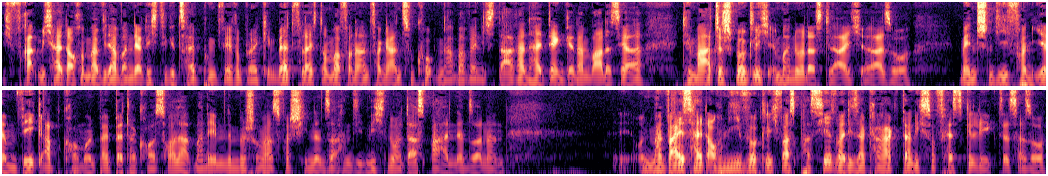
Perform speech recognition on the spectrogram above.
ich frage mich halt auch immer wieder, wann der richtige Zeitpunkt wäre, Breaking Bad vielleicht nochmal von Anfang an zu gucken. Aber wenn ich daran halt denke, dann war das ja thematisch wirklich immer nur das Gleiche. Also Menschen, die von ihrem Weg abkommen. Und bei Better Call Saul hat man eben eine Mischung aus verschiedenen Sachen, die nicht nur das behandeln, sondern und man weiß halt auch nie wirklich, was passiert, weil dieser Charakter nicht so festgelegt ist. Also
